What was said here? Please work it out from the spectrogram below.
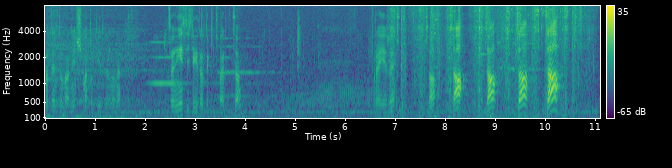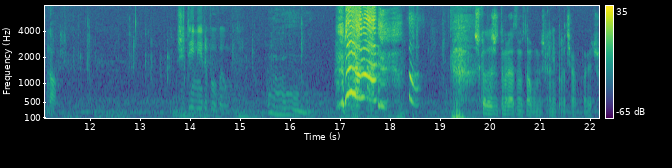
Patentowany, szmato pierdolona. Co, nie jesteś taki, taki twardy, co? Frajerze? Co? Co? Co? Co? Co? No. Zdenerwował mnie. Szkoda, że tym razem znowu myszka nie w powietrzu.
